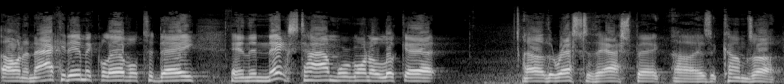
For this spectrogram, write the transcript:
on an academic level today, and then next time we're going to look at uh, the rest of the aspect uh, as it comes up.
